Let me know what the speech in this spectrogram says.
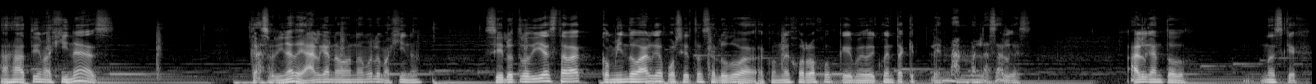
Ajá, ¿te imaginas? Gasolina de alga, no, no me lo imagino. Si el otro día estaba comiendo alga, por cierto, saludo a, a Conejo Rojo, que me doy cuenta que le maman las algas. Algan todo. No es queja.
